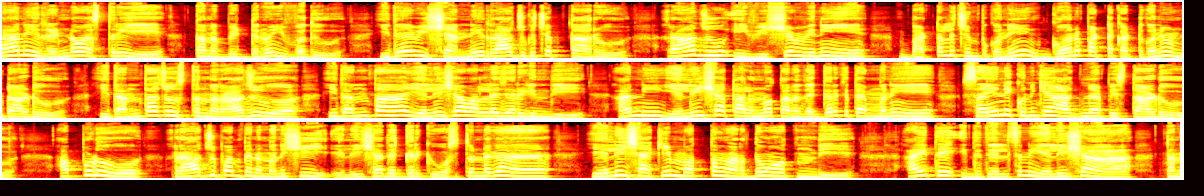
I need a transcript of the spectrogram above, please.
కానీ రెండవ స్త్రీ తన బిడ్డను ఇవ్వదు. ఇదే విషయాన్ని రాజుకు చెప్తారు. రాజు ఈ విషయం విని బట్టలు చింపుకొని గోనెపట్ట కట్టుకొని ఉంటాడు. ఇదంతా చూస్తున్న రాజు ఇదంతా ఎలీషా వల్లే జరిగింది అని ఎలీషా తలను తన దగ్గరికి తెమ్మని సైనికునికి ఆజ్ఞాపిస్తాడు. అప్పుడు రాజు పంపిన మనిషి ఎలీషా దగ్గరికి వస్తుండగా ఎలీషాకి మొత్తం అర్థమవుతుంది. అయితే ఇది తెలిసిన ఎలీషా తన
